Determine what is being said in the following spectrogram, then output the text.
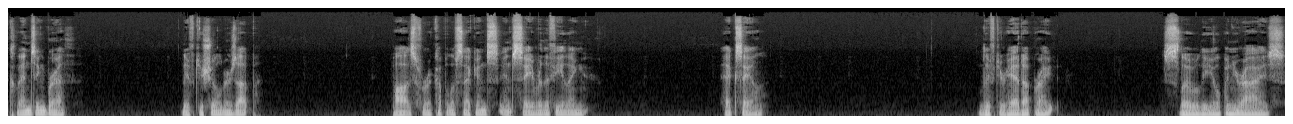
Cleansing breath. Lift your shoulders up. Pause for a couple of seconds and savor the feeling. Exhale. Lift your head upright. Slowly open your eyes.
